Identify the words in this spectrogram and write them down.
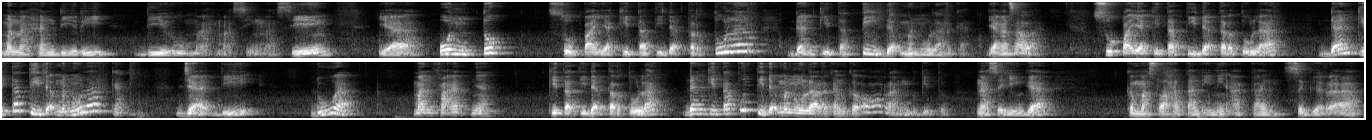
menahan diri di rumah masing-masing ya untuk supaya kita tidak tertular dan kita tidak menularkan. Jangan salah. Supaya kita tidak tertular dan kita tidak menularkan. Jadi dua manfaatnya. Kita tidak tertular dan kita pun tidak menularkan ke orang begitu. Nah, sehingga kemaslahatan ini akan segera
